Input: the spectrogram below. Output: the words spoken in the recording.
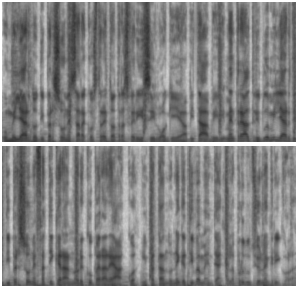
Un miliardo di persone sarà costretto a trasferirsi in luoghi abitabili, mentre altri 2 miliardi di persone faticheranno a recuperare acqua, impattando negativamente anche la produzione agricola.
